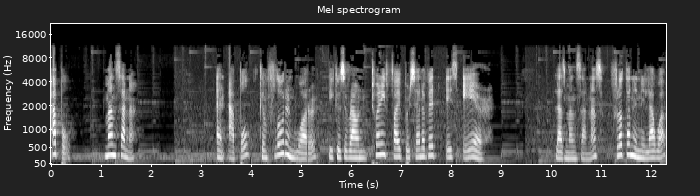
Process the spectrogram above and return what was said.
Apple, manzana. An apple can float in water because around 25% of it is air. Las manzanas flotan en el agua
